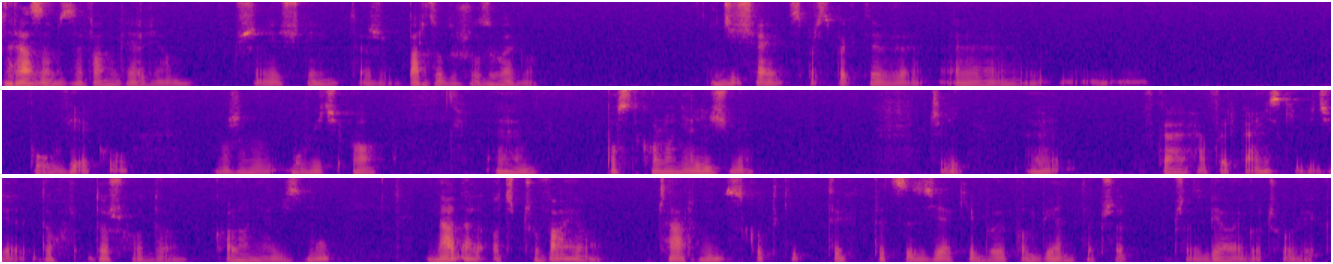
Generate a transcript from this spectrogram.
razem z Ewangelią przynieśli też bardzo dużo złego. I dzisiaj z perspektywy pół wieku możemy mówić o e, postkolonializmie, czyli e, w krajach afrykańskich, gdzie do, doszło do kolonializmu, nadal odczuwają czarni skutki tych decyzji, jakie były podjęte przez białego człowieka.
